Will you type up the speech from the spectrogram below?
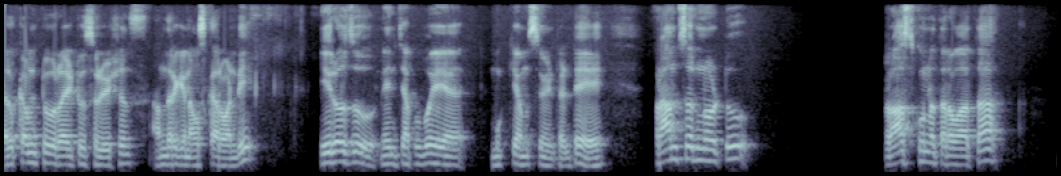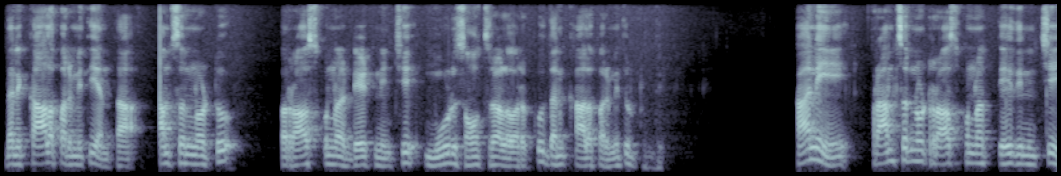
Welcome to right to solutions. అందరికీ నమస్కారం అండి. ఈరోజు నేను చెప్పబోయే ముఖ్య అంశం ఏంటంటే ఫ్రాన్సర్ నోటు రాసుకున్న తర్వాత దాని కాల పరిమితి ఎంత? ఫ్రాన్సర్ నోటు రాసుకున్న డేట్ నుంచి మూడు సంవత్సరాల వరకు దాని కాల పరిమితి ఉంటుంది. కానీ ఫ్రాన్సర్ నోటు రాసుకున్న తేదీ నుంచి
